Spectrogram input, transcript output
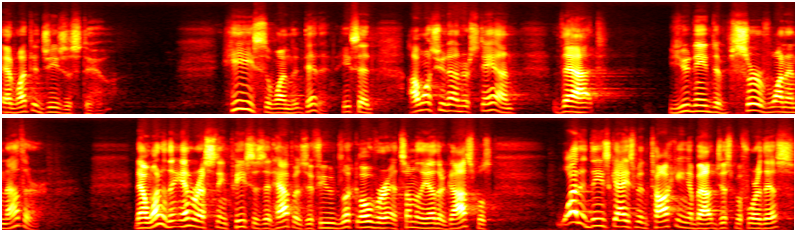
And what did Jesus do? He's the one that did it. He said, I want you to understand that you need to serve one another. Now, one of the interesting pieces that happens if you look over at some of the other gospels, what had these guys been talking about just before this?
